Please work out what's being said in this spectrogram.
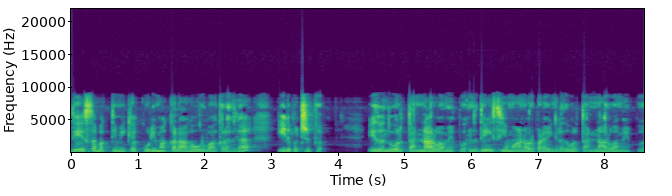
தேசபக்தி மிக்க குடிமக்களாக உருவாக்குறதுல ஈடுபட்டிருக்கு. இது வந்து ஒரு தன்னார்வ அமைப்பு. இந்த தேசிய மாணவர் படைங்கிறது ஒரு தன்னார்வ அமைப்பு.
